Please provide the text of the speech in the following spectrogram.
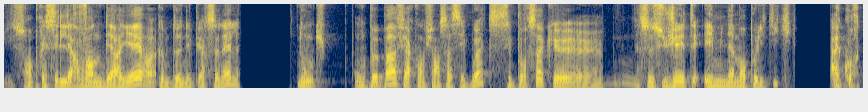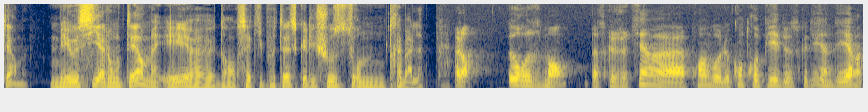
ils sont empressés de les revendre derrière comme données personnelles. Donc, on ne peut pas faire confiance à ces boîtes. C'est pour ça que ce sujet est éminemment politique à court terme, mais aussi à long terme, et euh, dans cette hypothèse que les choses tournent très mal. Alors, heureusement, parce que je tiens à prendre le contre-pied de ce que tu viens de dire,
